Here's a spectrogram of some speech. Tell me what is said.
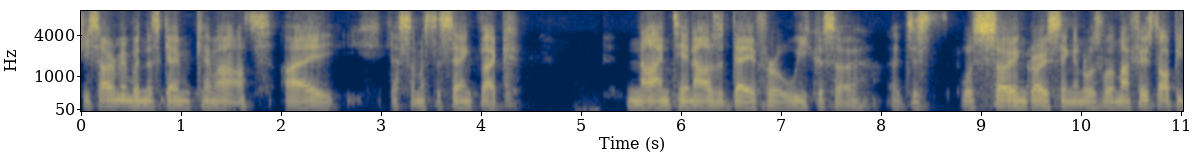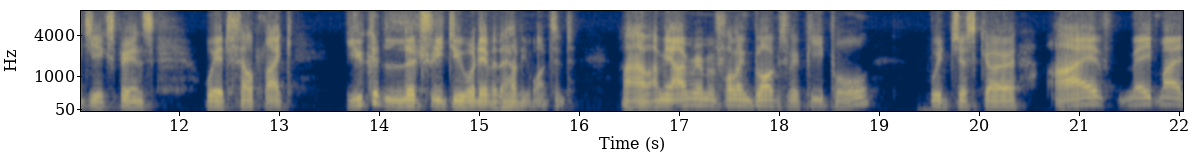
Geez, I remember when this game came out. I, yes, I must have sank like nine, ten hours a day for a week or so. It just was so engrossing and it was my first RPG experience where it felt like you could literally do whatever the hell you wanted. Um, I mean, I remember following blogs where people would just go, I've made my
